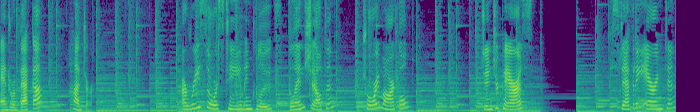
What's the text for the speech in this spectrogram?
and Rebecca Hunter. Our resource team includes Glenn Shelton, Troy Markle, Ginger Paris, Stephanie Arrington,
